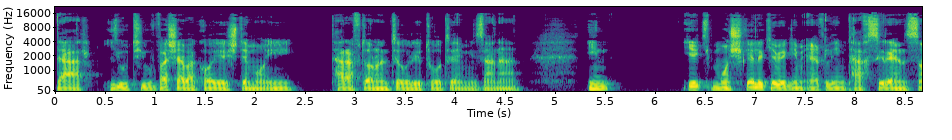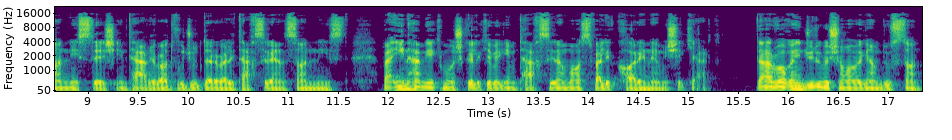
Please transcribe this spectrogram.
در یوتیوب و شبکه های اجتماعی طرفداران تئوری توطعه می‌زنن. این یک مشکله که بگیم اقلیم تقصیر انسان نیستش این تغییرات وجود داره ولی تقصیر انسان نیست و این هم یک مشکلی که بگیم تقصیر ماست ولی کاری نمیشه کرد. در واقع اینجوری به شما بگم دوستان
